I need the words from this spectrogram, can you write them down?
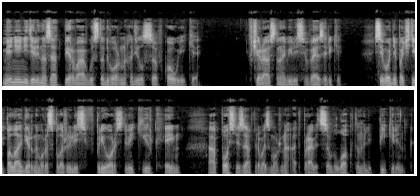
Менее недели назад, 1 августа, двор находился в Коуике. Вчера остановились в Эзерике. Сегодня почти по-лагерному расположились в приорстве Киркхейм, а послезавтра, возможно, отправятся в Локтон или Пикеринг.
